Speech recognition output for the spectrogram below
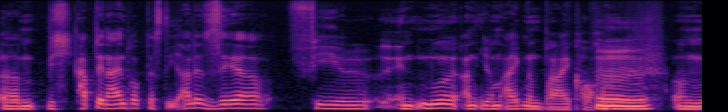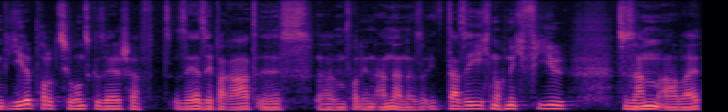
Ähm, ich habe den Eindruck, dass die alle sehr viel in, nur an ihrem eigenen Brei kochen und jede Produktionsgesellschaft sehr separat ist ähm, von den anderen. Also da sehe ich noch nicht viel Zusammenarbeit,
